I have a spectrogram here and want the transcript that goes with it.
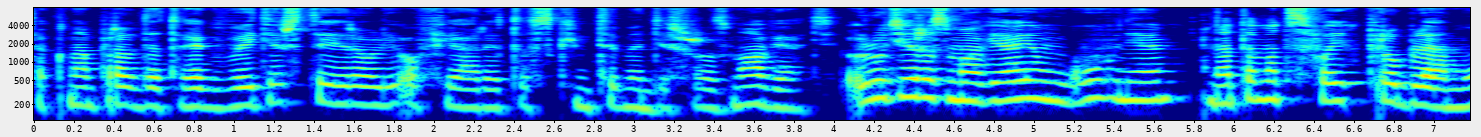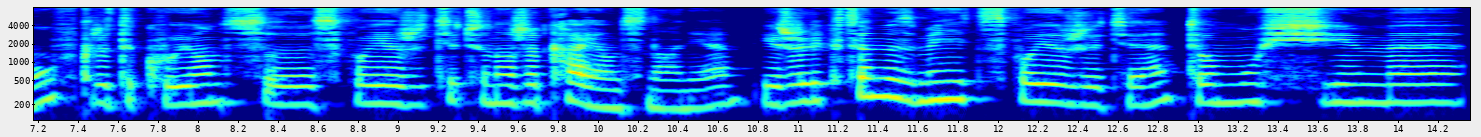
tak naprawdę to jak wyjdziesz z tej roli ofiary, to z kim ty będziesz rozmawiać. Ludzie rozmawiają głównie na temat swoich problemów, krytykując e, swoje życie czy narzekając na nie. Jeżeli chcemy zmienić swoje życie, to musimy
